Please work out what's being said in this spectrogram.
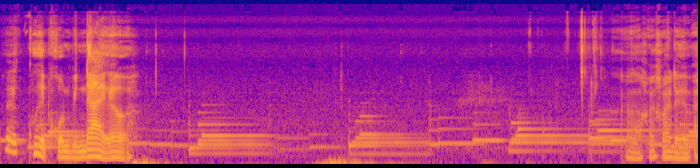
เฮ้ยกูเห็นคนบินได้แล้วเหรออ่าค่อยๆเดินไป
